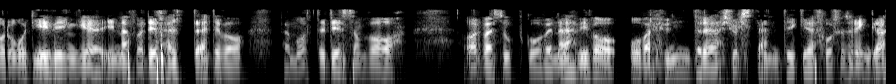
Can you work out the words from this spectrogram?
og rådgivning innenfor det feltet, det var på en måte det som var arbeidsoppgavene. Vi var over 100 selvstendige forsøksringer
